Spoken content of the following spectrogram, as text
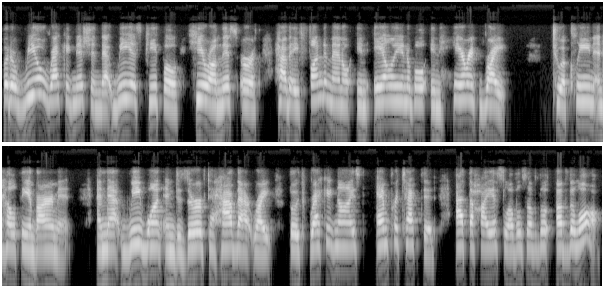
but a real recognition that we as people here on this earth have a fundamental, inalienable, inherent right to a clean and healthy environment. And that we want and deserve to have that right both recognized and protected at the highest levels of the, of the law.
